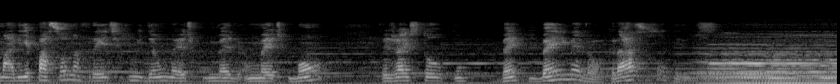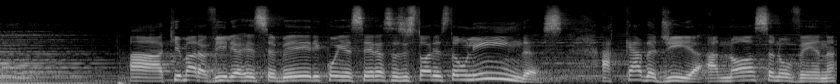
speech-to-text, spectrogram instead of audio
Maria passou na frente que me deu um médico, um médico bom. Eu já estou bem, bem melhor, graças a Deus. Ah, que maravilha receber e conhecer essas histórias tão lindas! A cada dia a nossa novena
